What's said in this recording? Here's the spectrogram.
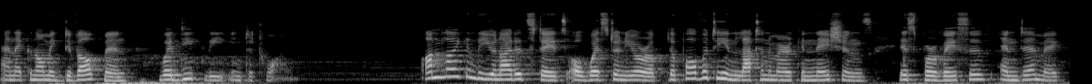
and economic development were deeply intertwined. Unlike in the United States or Western Europe, the poverty in Latin American nations is pervasive, endemic,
